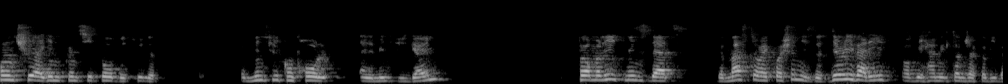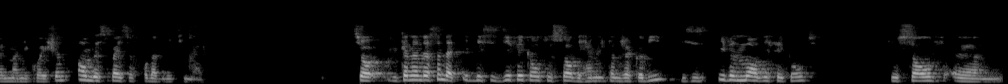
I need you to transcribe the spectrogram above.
Pontryagin principle between a, a mean field control and a mean field game. Formally, it means that the master equation is the derivative of the Hamilton-Jacobi-Bellman equation on the space of probability measure. So you can understand that if this is difficult to solve the Hamilton-Jacobi, this is even more difficult to solve um,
